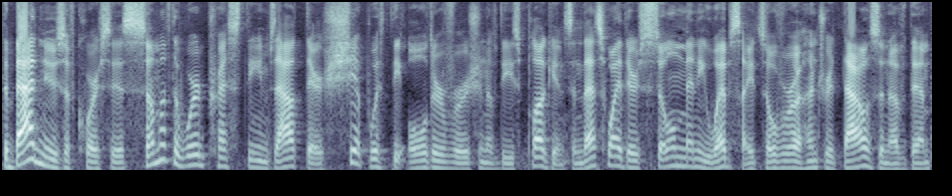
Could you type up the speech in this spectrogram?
The bad news, of course, is some of the WordPress themes out there ship with the older version of these plugins, and that's why there's so many websites, over 100,000 of them,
